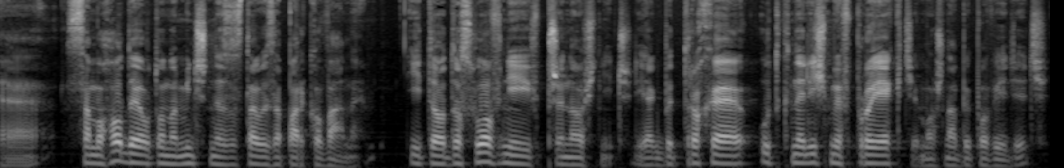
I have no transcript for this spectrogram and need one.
e, samochody autonomiczne zostały zaparkowane. I to dosłownie i w przenośni, czyli jakby trochę utknęliśmy w projekcie, można by powiedzieć.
